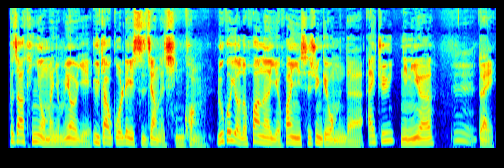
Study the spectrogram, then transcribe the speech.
不知道听友们有没有也遇到过类似这样的情况啊？如果有的话呢，也欢迎私讯给我们的 IG 妮妮儿。嗯，对，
